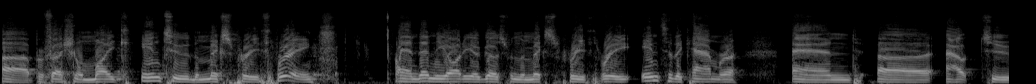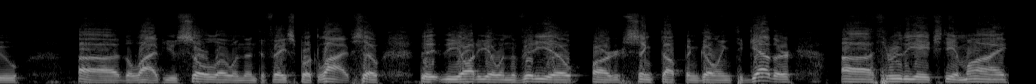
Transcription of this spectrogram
uh, professional mic into the MixPre-3, and then the audio goes from the MixPre-3 into the camera and uh, out to uh, the LiveU Solo and then to Facebook Live. So the, the audio and the video are synced up and going together uh, through the HDMI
